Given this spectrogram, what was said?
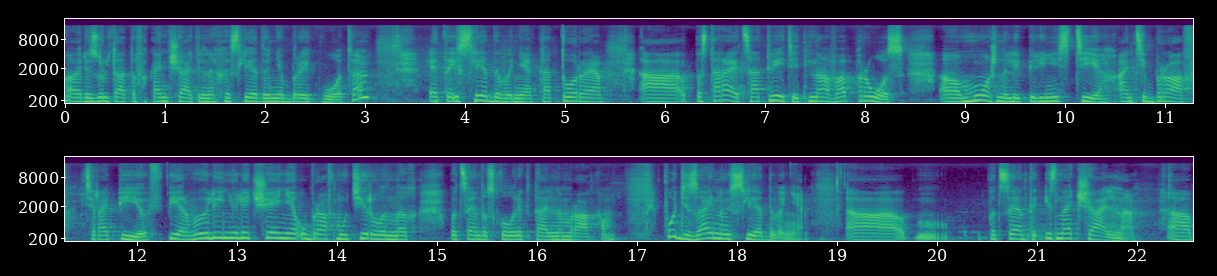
а, результатов окончательных исследований Breakwater. Это исследование, которое постарается ответить на вопрос, можно ли перенести антибрав терапию в первую линию лечения, убрав мутированных пациентов с колоректальным раком. По дизайну исследования пациенты изначально а,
